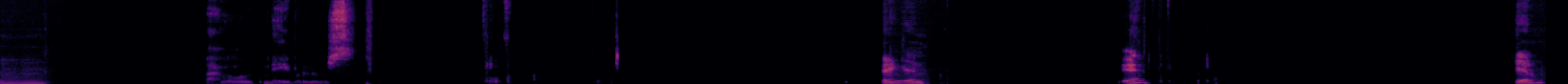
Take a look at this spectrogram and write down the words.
Mm, Oh, neighbors. thinking. Yeah. Get him.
